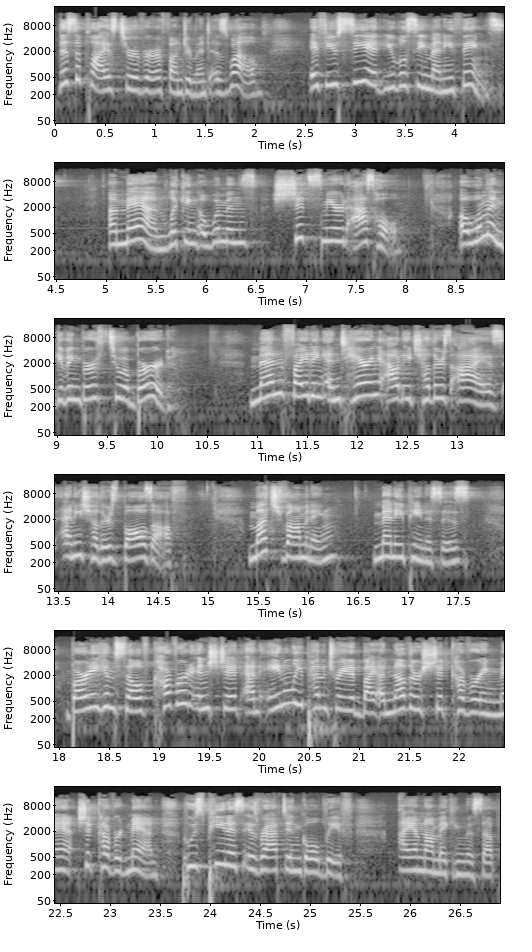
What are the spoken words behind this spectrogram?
This applies to River of Fundament as well. If you see it, you will see many things. A man licking a woman's shit smeared asshole, a woman giving birth to a bird, men fighting and tearing out each other's eyes and each other's balls off, much vomiting, many penises, Barney himself covered in shit and anally penetrated by another shit covering man, shit covered man whose penis is wrapped in gold leaf. I am not making this up.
